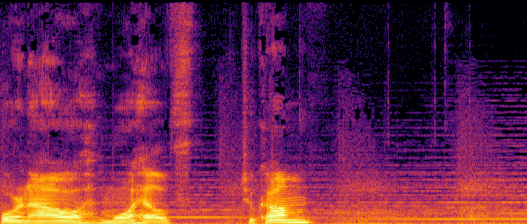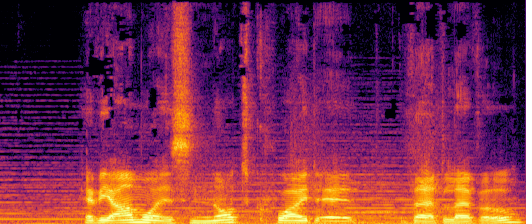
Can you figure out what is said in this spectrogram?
For now, more health to come. Heavy armor is not quite at that level.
